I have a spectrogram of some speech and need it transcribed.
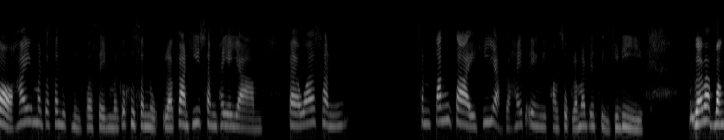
ต่อให้มันจะสนุกหนึ่งเปอร์เซ็นมันก็คือสนุกแล้วการที่ฉันพยายาม แปลว่าฉัน ฉันตั้งใจที่อยากจะให้ตัวเองมีความสุขแล้วมันเป็นสิ่งที่ดีแล้วแบบบาง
